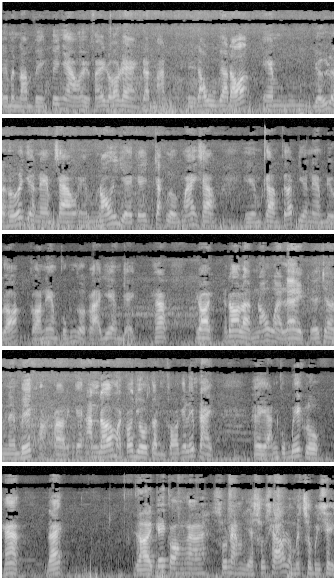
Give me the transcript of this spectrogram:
thì mình làm việc với nhau thì phải rõ ràng, rành mạch. Thì đâu ra đó, em giữ lời hứa với anh em sao, em nói về cái chất lượng máy sao, thì em cam kết với anh em điều đó. Còn anh em cũng ngược lại với em vậy, ha. Rồi, cái đó là em nói ngoài lề để cho anh em biết, hoặc là cái anh đó mà có vô tình coi cái clip này thì anh cũng biết luôn, ha. Đấy. Rồi, cái con à, số 5 và số 6 là Mitsubishi.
